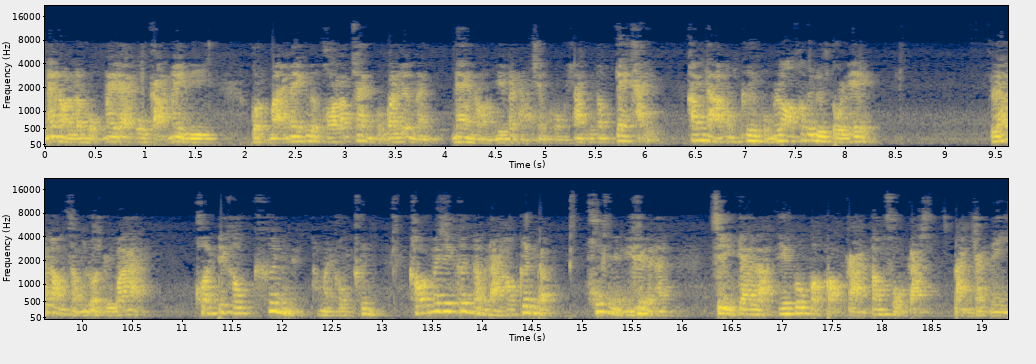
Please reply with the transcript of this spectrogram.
แน่นอนระบบไม่ได้โอกาสไม่ดี กฎหมายไม่เอื้อคอร์รัปชันผมว่าเรื่องนั้น แน่นอนมีปัญหาเชิงโครงสร้างที่ต้องแก้ไขคำถามผมคือผมลองเข้าไปดูตัวเลข แล้วลองสำรวจดูว่า คนที่เขาขึ้นเนี่ยทำไมเขาขึ้น เขาไม่ใช่ขึ้นธรรมดาเขาขึ้นแบบพุ่งอย่างนี้เลยนะสี่แกนหลักที่ผู้ประกอบการต้องโฟกัสหลังจากนี้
